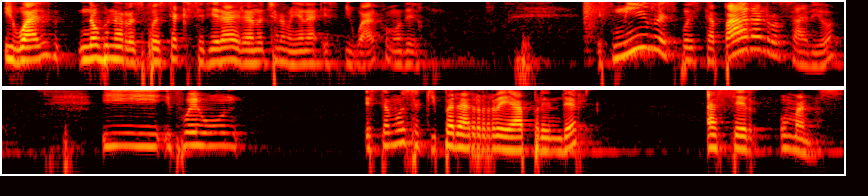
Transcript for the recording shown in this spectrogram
Igual, no fue una respuesta que se diera de la noche a la mañana, es igual como de... Es mi respuesta para Rosario y, y fue un... estamos aquí para reaprender a ser humanos.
